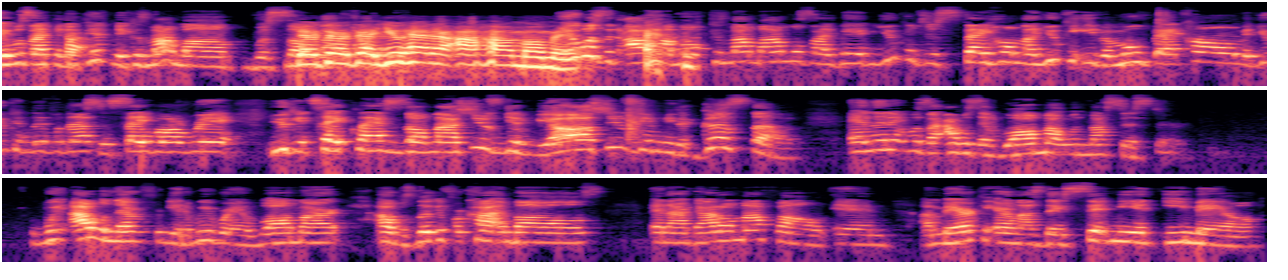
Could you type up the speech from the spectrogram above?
it was like an epiphany because my mom was so. Like, you had an aha moment. It was an aha moment because my mom was like, "Baby, you can just stay home. Like you can even move back home and you can live with us and save our rent. You can take classes online." She was giving me all. She was giving me the good stuff. And then it was like I was in Walmart with my sister. We I will never forget it. We were in Walmart. I was looking for cotton balls, and I got on my phone and American Airlines. They sent me an email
